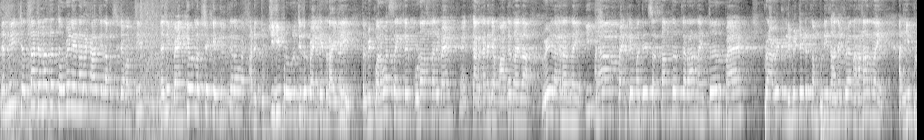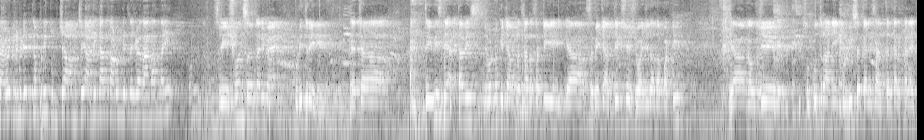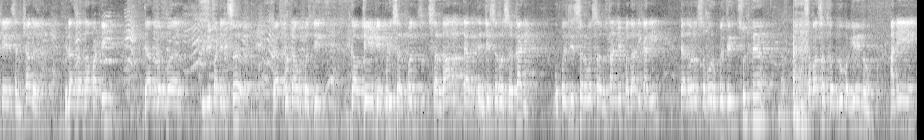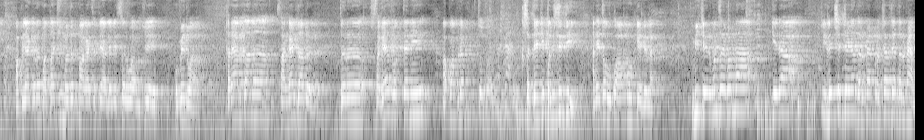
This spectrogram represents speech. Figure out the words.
त्यांनी जनता जनार्दन ठरवेल येणाऱ्या काळात जिल्हा परिषदेच्या बाबतीत. त्यांनी बँकेवर लक्ष केंद्रित करावं. आणि तुमची ही प्रवृत्ती जर बँकेत राहिली तर मी परवाच सांगितले पुढे असणारी बँक बँक कारखान्याच्या मागे जायला वेळ लागणार नाही. की ह्या बँकेमध्ये सत्तांतर करा नाहीतर बँक प्रायव्हेट लिमिटेड कंपनी झाल्याशिवाय राहणार नाही. आणि ही प्रायव्हेट लिमिटेड कंपनी तुमच्या आमचे अधिकार काढून घेतल्याशिवाय राहणार नाही. म्हणून श्री यशवंत सहकारी बँक कुडित्रे याच्या तेवीस ते अठ्ठावीस निवडणुकीच्या प्रचारासाठी या सभेचे अध्यक्ष शिवाजीदादा पाटील या गावचे सुपुत्र आणि कुंभी सहकारी साखर कारखान्याचे संचालक विलासदादा पाटील त्याचबरोबर बी पाटील सर व्यासपुटा उपस्थित गावचे डेप्युटी सरपंच सरदार त्या त्यांचे सर्व सहकारी उपस्थित सर्व संस्थांचे पदाधिकारी त्याचबरोबर समोर उपस्थित सुज्ञ सभासद बंधू भगिनीनो आणि आपल्याकडं मताची मदत मागायसाठी आलेले सर्व आमचे उमेदवार. खऱ्या अर्थानं सांगायचं झालं तर सगळ्याच वक्त्यांनी आपापल्या सध्याची परिस्थिती आणि याचा उपापोग केलेला आहे. मी चेअरमन साहेबांना गेल्या इलेक्शनच्या या दरम्यान प्रचाराच्या दरम्यान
